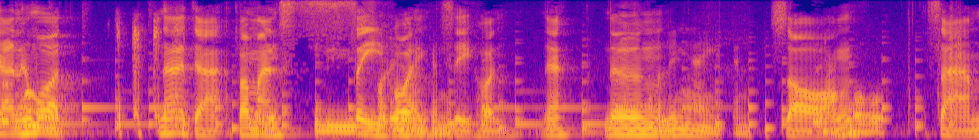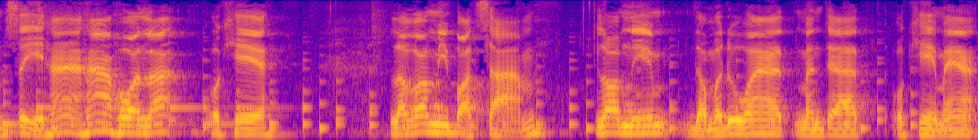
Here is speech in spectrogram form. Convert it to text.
กันทั้งหมด น่าจะประมาณ สี่คนสี่คนนะหนึ่งเขาเล่นไงกันสองสามสี่ห้าห้าคนละ โอเค แล้วก็มีบอทสามรอบนี้ เดี๋ยวมาดูว่ามันจะโอเคไหมอะ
